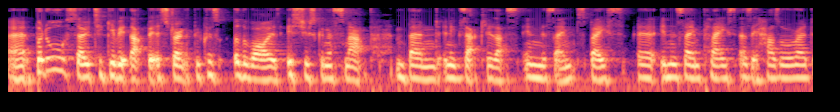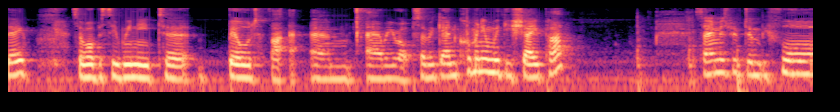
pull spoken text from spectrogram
uh, but also to give it that bit of strength because otherwise it's just going to snap and bend and exactly that's in the same space uh, in the same place as it has already. So obviously we need to build that um, area up. So again coming in with your shaper same as we've done before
